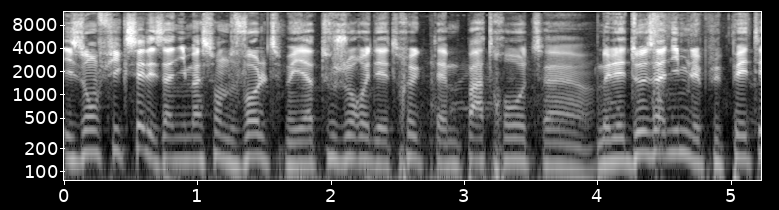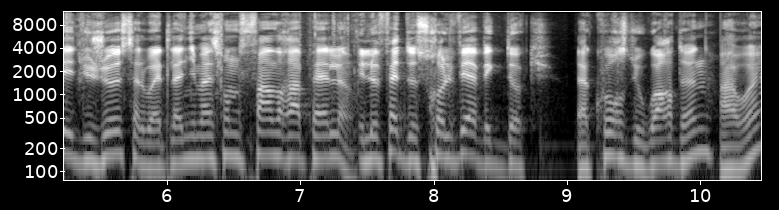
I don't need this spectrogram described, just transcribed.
ils ont fixé les animations de Volt. Mais il y a toujours eu des trucs t'aimes pas trop. sais. Mais les deux animes les plus pétés du jeu, ça doit être l'animation de fin de rappel. Et le fait de se relever avec Doc. La course du Warden. Ah ouais?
